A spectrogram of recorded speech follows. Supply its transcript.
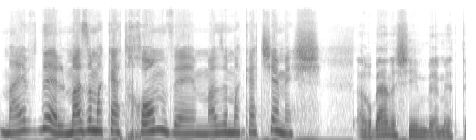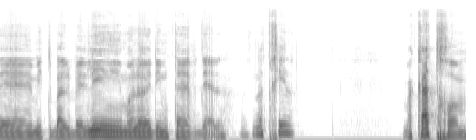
מה ההבדל? מה זה מכת חום ומה זה מכת שמש? הרבה אנשים באמת uh, מתבלבלים או לא יודעים את ההבדל. אז נתחיל. מכת חום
